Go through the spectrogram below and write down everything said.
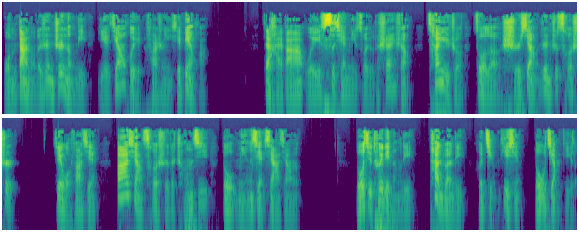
我们大脑的认知能力也将会发生一些变化。在海拔为四千米左右的山上，参与者做了十项认知测试，结果发现八项测试的成绩都明显下降了，逻辑推理能力。判断力和警惕性都降低了，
